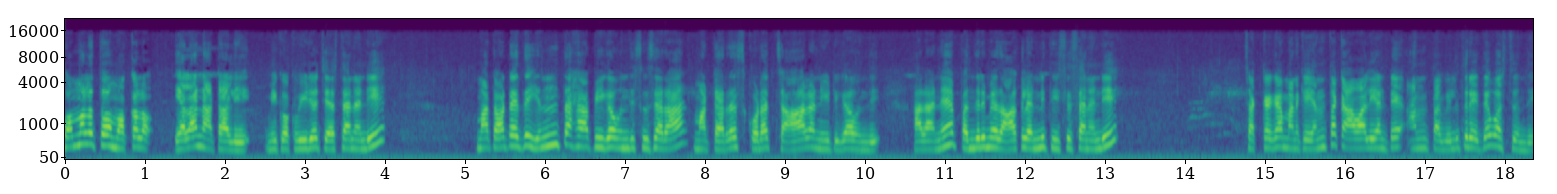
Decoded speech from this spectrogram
కొమ్మలతో మొక్కలు ఎలా నాటాలి? మీకు ఒక వీడియో చేస్తానండి. మా తోట అయితే ఎంత హ్యాపీగా ఉంది చూసారా? మా టెర్రస్ కూడా చాలా నీట్గా ఉంది. అలానే పందిరి మీద ఆకులన్నీ తీసేసానండి. చక్కగా మనకి ఎంత కావాలి అంటే అంత వెలుతురైతే వస్తుంది.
